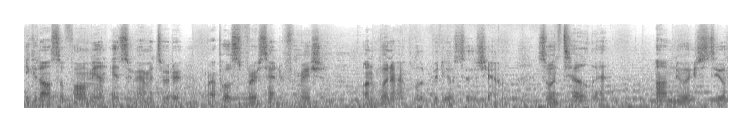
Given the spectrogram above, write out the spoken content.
You can also follow me on Instagram and Twitter, where I post first-hand information on when I upload videos to the channel. So until then, I'm New Age Steel.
